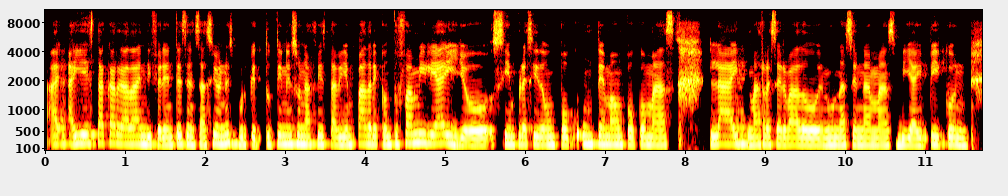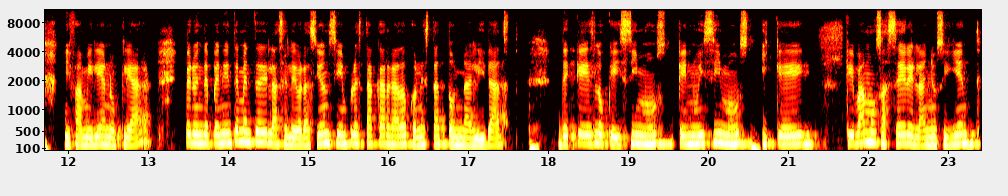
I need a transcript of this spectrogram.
ahí está cargada en diferentes sensaciones porque tú tienes una fiesta bien padre con tu familia y yo siempre he sido un poco un tema un poco más light, más reservado en una cena más VIP con mi familia nuclear, pero independientemente de la celebración siempre está cargado con esta tonalidad de qué es lo que hicimos, qué no hicimos y qué, qué vamos a hacer el año siguiente.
